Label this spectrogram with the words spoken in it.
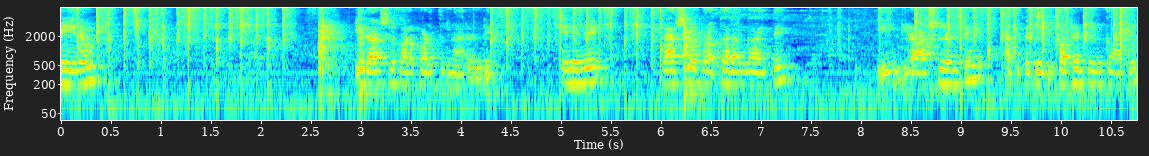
మీనం ఈ రాశులు కనపడుతున్నారండి. ఎనివే రాశుల ప్రకారంగా అయితే ఈ రాశులు అంటే అది పెద్ద ఇంపార్టెంట్ ఏం కాదు.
